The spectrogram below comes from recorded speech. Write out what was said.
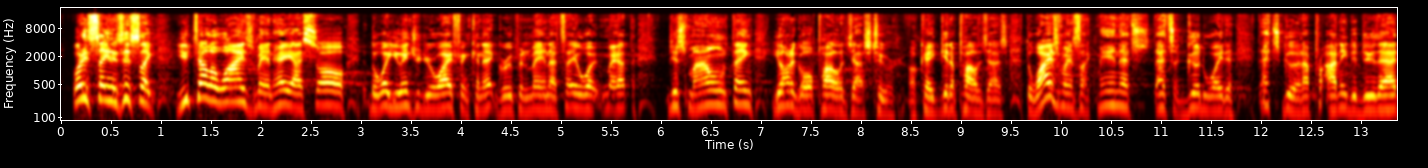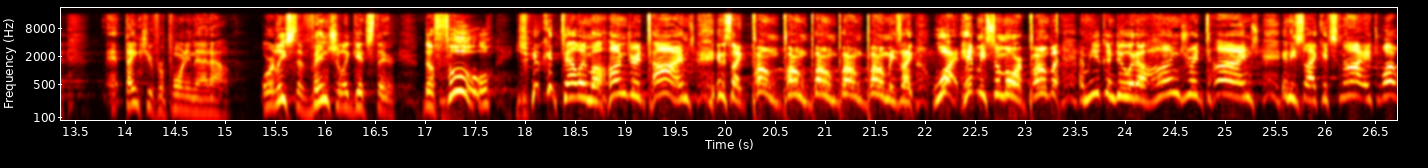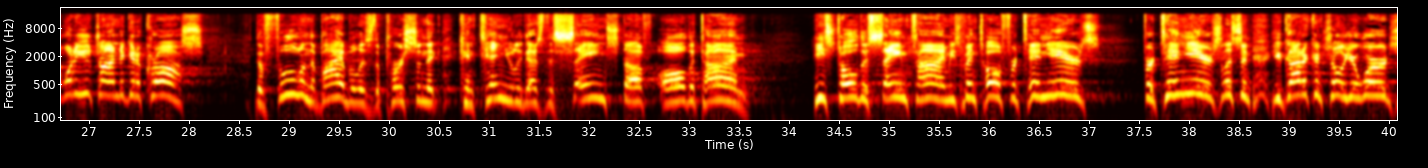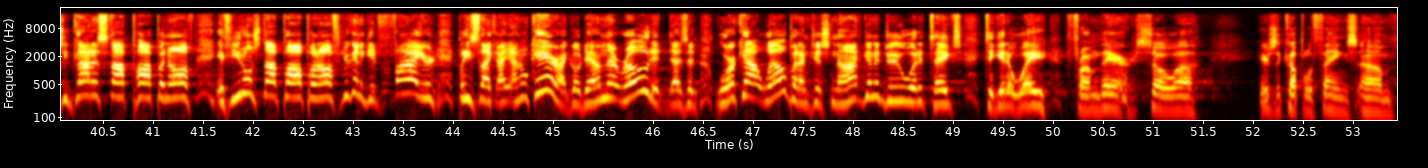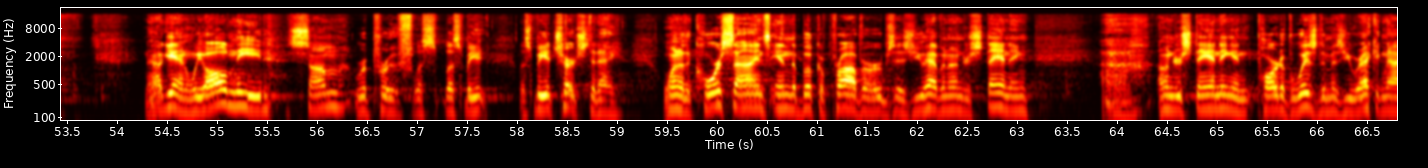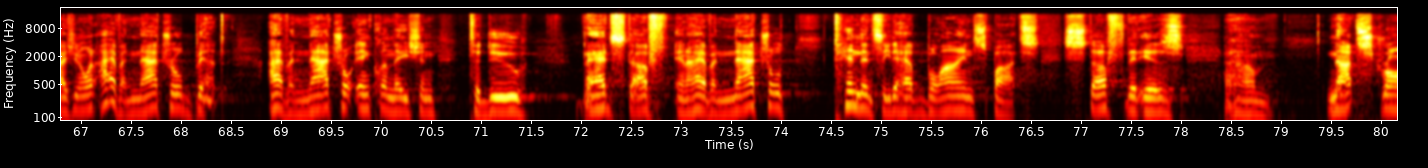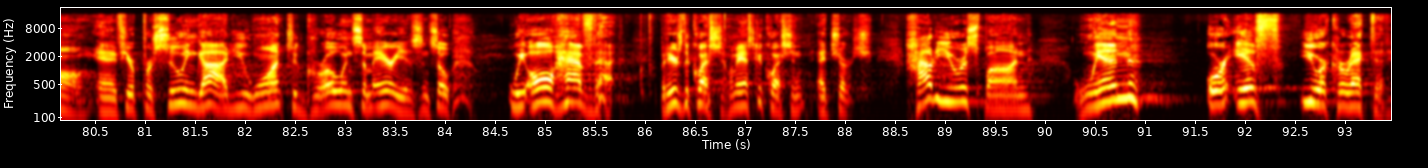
What he's saying is this like, you tell a wise man, hey, I saw the way you injured your wife in Connect Group, and man, I tell you what, man, just my own thing, you ought to go apologize to her, okay? Get apologized. The wise man's like, man, that's, that's a good way to, that's good. I, I need to do that. Man, thank you for pointing that out or at least eventually gets there. The fool, you can tell him a hundred times, and it's like boom, boom, boom, boom, boom. He's like, what? Hit me some more. Boom, boom. I mean, you can do it a hundred times, and he's like, it's not, it's what, what are you trying to get across? The fool in the Bible is the person that continually does the same stuff all the time. He's told the same time. He's been told for 10 years for 10 years. Listen, you got to control your words. You got to stop popping off. If you don't stop popping off, you're going to get fired. But he's like, I, I, don't care. I go down that road. It doesn't work out well, but I'm just not going to do what it takes to get away from there. So uh, here's a couple of things. Um, now, again, we all need some reproof. Let's, let's, be, let's be a church today. One of the core signs in the book of Proverbs is you have an understanding uh, understanding and part of wisdom is you recognize, you know what, I have a natural bent. I have a natural inclination to do bad stuff, and I have a natural tendency to have blind spots, stuff that is um, not strong. And if you're pursuing God, you want to grow in some areas. And so we all have that. But here's the question let me ask you a question at church How do you respond when or if you are corrected?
